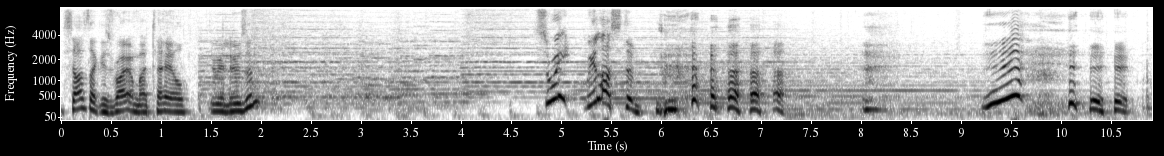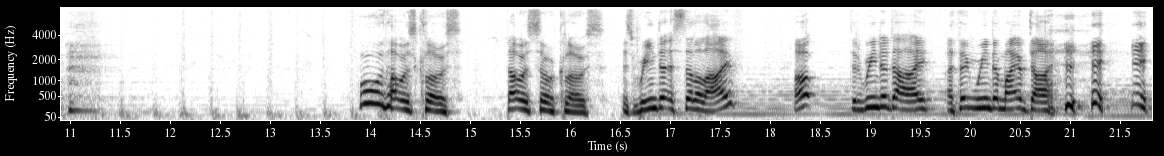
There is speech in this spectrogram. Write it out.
Sounds like he's right on my tail. Do we lose him? Sweet! We lost him! oh, that was close. That was so close. Is Winder still alive? Oh, did Winder die? I think Winder might have died. okay,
